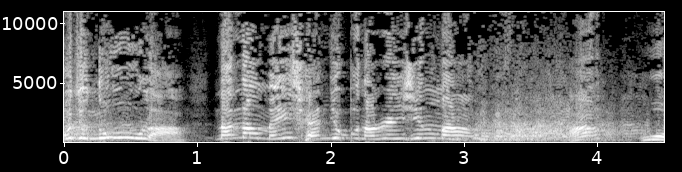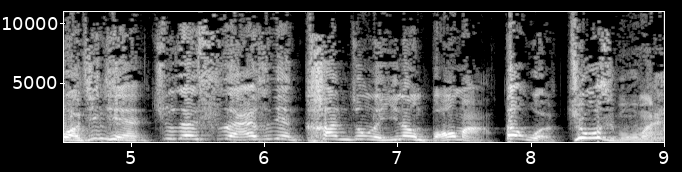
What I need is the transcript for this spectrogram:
我就怒了难道没钱就不能任性吗？啊？我今天就在四 s 店看中了一辆宝马但我就是不买。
